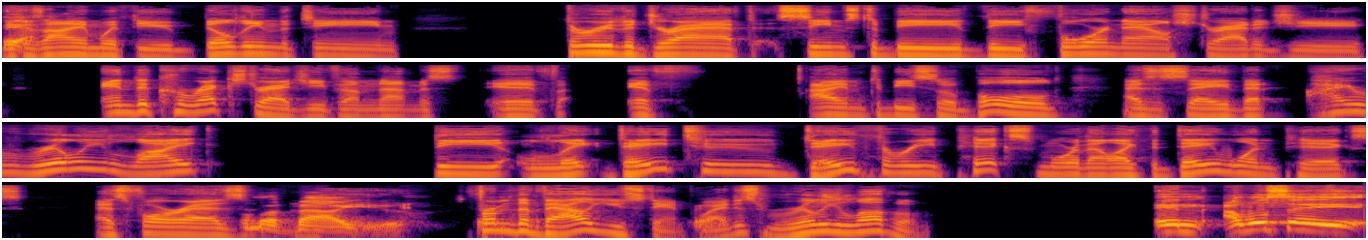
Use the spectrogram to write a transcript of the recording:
Yeah. Because I am with you. Building the team through the draft seems to be the for now strategy and the correct strategy if I'm not mis- if if I am to be so bold as to say that I really like the late day two, day three picks more than I like the day one picks as far as from a value. from the value standpoint. I just really love them. And I will say,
